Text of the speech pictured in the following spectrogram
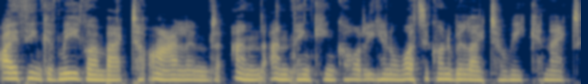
I think of me going back to Ireland and, and thinking, God, you know, what's it going to be like to reconnect?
